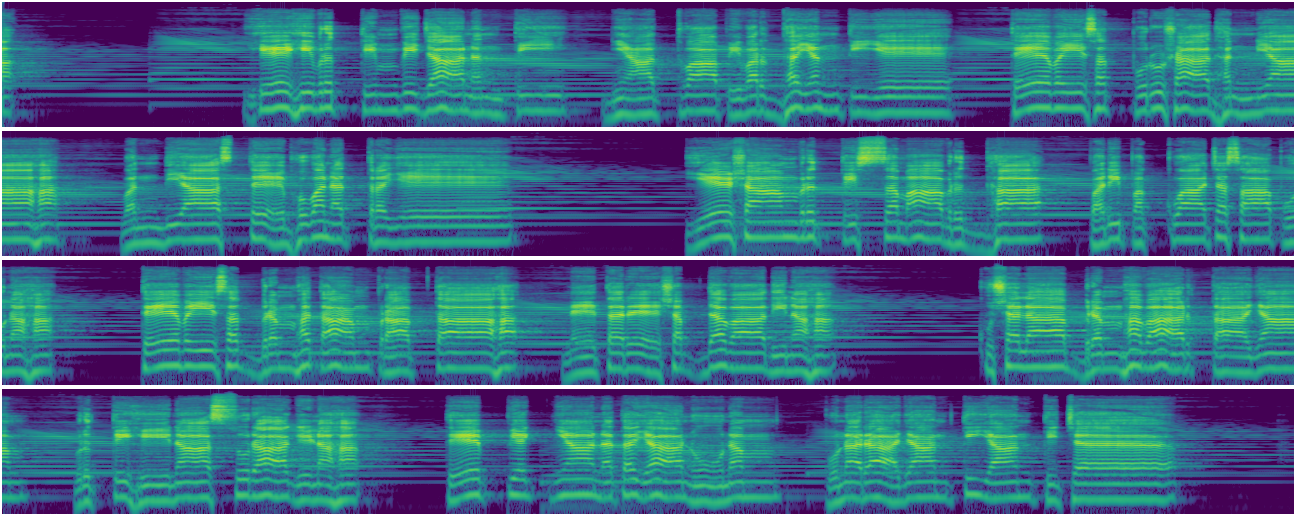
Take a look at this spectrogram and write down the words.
ये हि वृत्तिं विजानन्ति ज्ञात्वापि वर्धयन्ति ये ते वै सत्पुरुषा धन्याः वन्द्यास्ते भुवनत्रये। येषां वृत्तिः समावृद्धा परिपक्वा च सा पुनः। ते वै सद्ब्रह्मतां प्राप्ताः नेतरे शब्दवादिनः। कुशला ब्रह्मवार्तायां वृत्तिहीनाः सुरागिणः। तेऽप्यज्ञानतया नूनं पुनरायान्ति यान्ति च।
